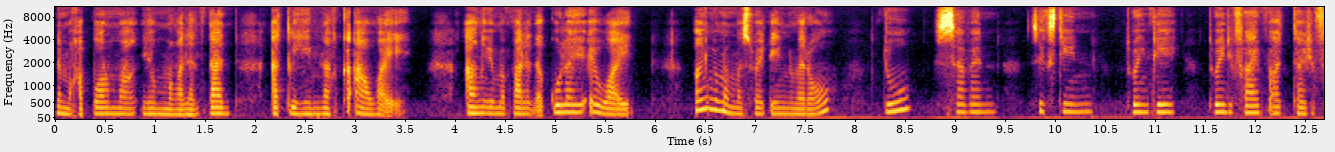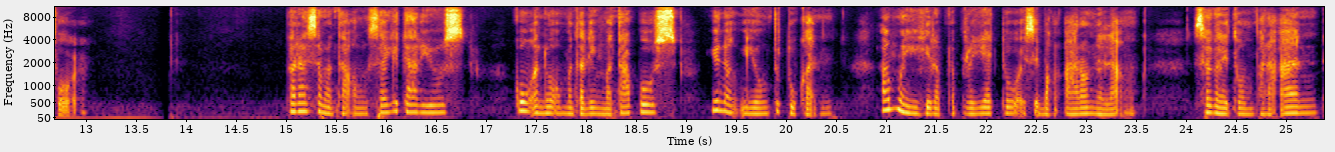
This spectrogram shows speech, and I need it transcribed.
na makaporma ang iyong mga lantad at lihim na kaaway. Ang iyong mapalad na kulay ay white. Ang iyong mamaswerteng numero, 2, 7, 16, 20, 25 at 34. Para sa mataong Sagittarius, kung ano ang madaling matapos, yun ang iyong tutukan. Ang mahihirap na proyekto ay sa ibang araw na lang. Sa ganitong paraan,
